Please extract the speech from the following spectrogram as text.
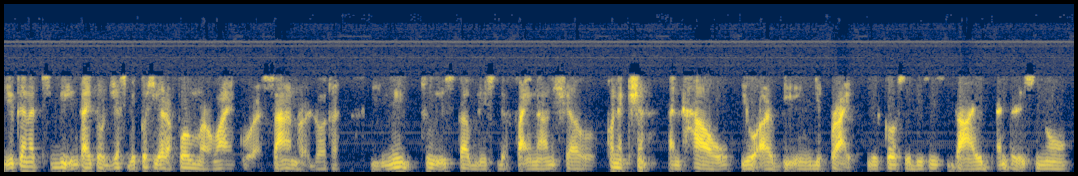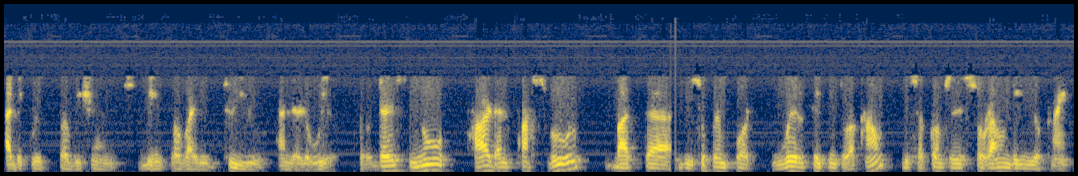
You cannot be entitled just because you're a former wife or a son or a daughter. You need to establish the financial connection and how you are being deprived because this is died and there is no adequate provisions being provided to you under the will. So there is no hard and fast rule, but uh, the Supreme Court will take into account the circumstances surrounding your claim.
